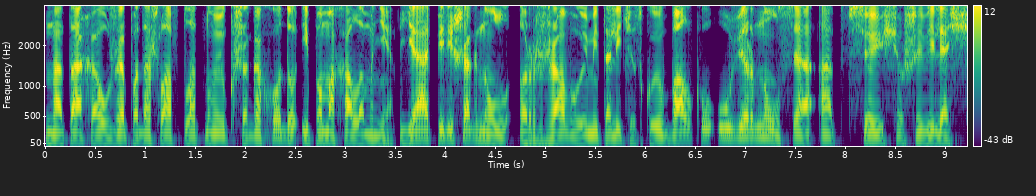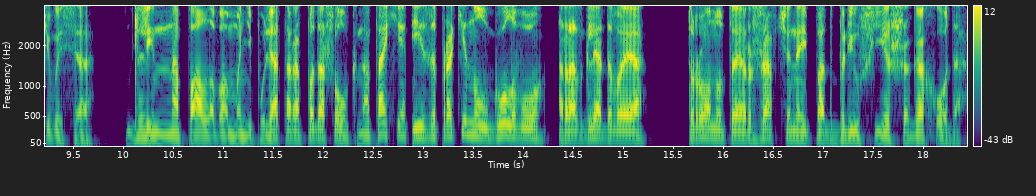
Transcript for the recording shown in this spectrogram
Натаха уже подошла вплотную к шагоходу и помахала мне. Я перешагнул ржавую металлическую балку, увернулся от все еще шевелящегося длиннопалого манипулятора подошел к Натахе и запрокинул голову, разглядывая тронутое ржавчиной подбрюшье шагохода.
